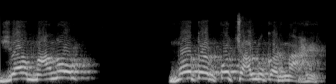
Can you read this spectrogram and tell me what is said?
या मानो मोटर को चालू करना है।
